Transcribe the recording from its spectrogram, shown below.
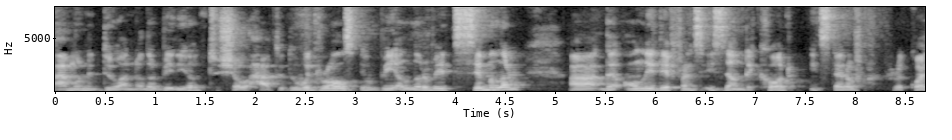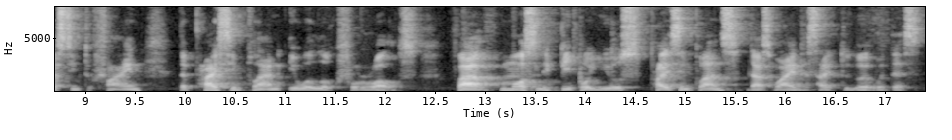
I'm going to do another video to show how to do with roles. It will be a little bit similar, uh, the only difference is on the code. Instead of requesting to find the pricing plan, it will look for roles. But mostly people use pricing plans. That's why I decided to do it with this.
